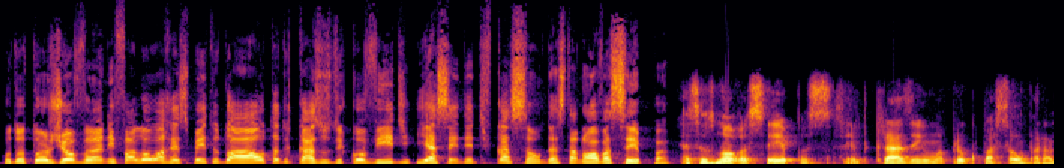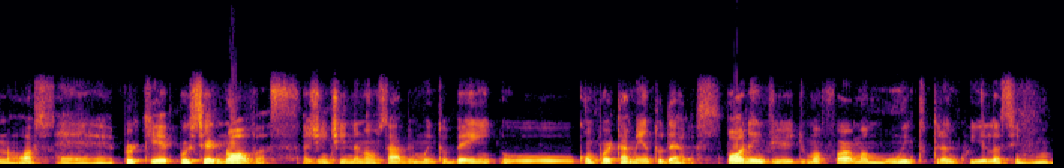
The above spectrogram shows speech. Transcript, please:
O Dr. Giovanni falou a respeito da alta de casos de Covid e essa identificação desta nova cepa. Essas novas cepas sempre trazem uma preocupação preocupação para nós, é, porque por ser novas, a gente ainda não sabe muito bem o comportamento delas. Podem vir de uma forma muito tranquila, assim,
